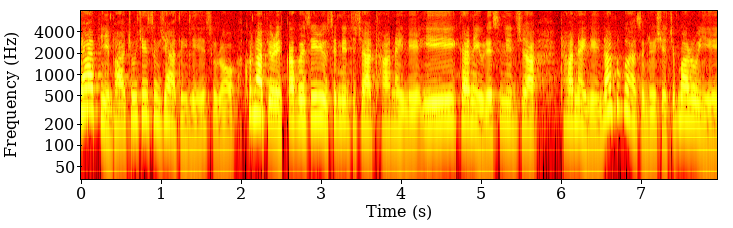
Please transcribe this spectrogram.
ဒါအပြင်ဘာအကျိုးကျေးဇူးရသေးလဲဆိုတော့ခုနပြောတဲ့ကာကွယ်ဆေးတွေကိုစနစ်တကျထားနိုင်တယ်အေးကန်းတွေကိုလည်းစနစ်တကျထားနိုင်တယ်နောက်တစ်ခါဆိုလို့ရှိရင်ကျမတို့ရဲ့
